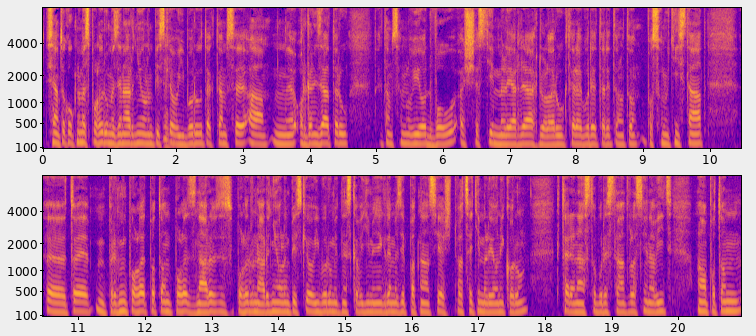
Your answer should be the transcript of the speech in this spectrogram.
když se na to koukneme z pohledu Mezinárodního olympijského mm-hmm. výboru tak tam se a m, organizátorů, tak tam se mluví o dvou až šesti miliardách dolarů, které bude tady to posunutí stát. E, to je první pohled, potom pohled z, náro, z pohledu Národního olympijského výboru. My dneska vidíme někde mezi 15 až 20 miliony korun, které nás to bude stát vlastně navíc. No a potom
